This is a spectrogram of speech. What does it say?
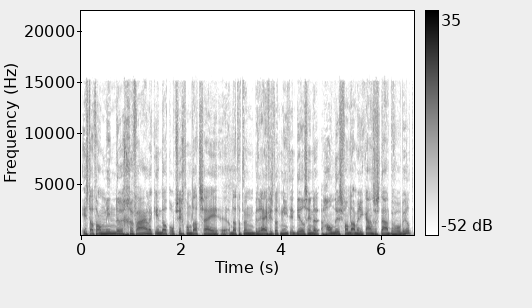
is dat dan minder gevaarlijk in dat opzicht, omdat, zij, eh, omdat het een bedrijf is dat niet deels in de handen is van de Amerikaanse staat bijvoorbeeld?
